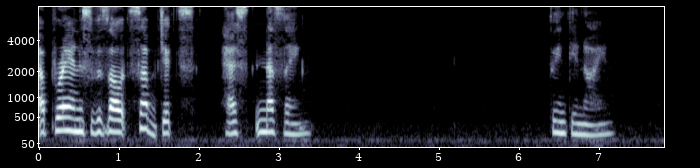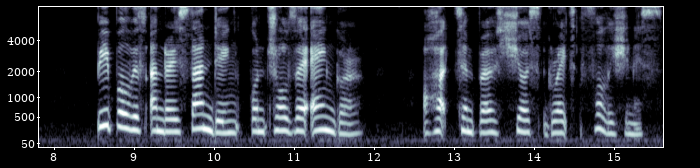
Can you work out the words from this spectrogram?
A prince without subjects has nothing. 29. People with understanding control their anger. A hot temper shows great foolishness.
